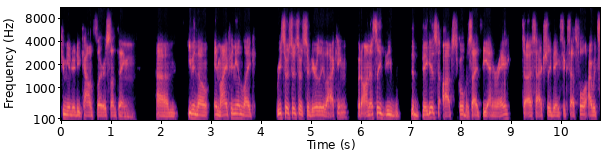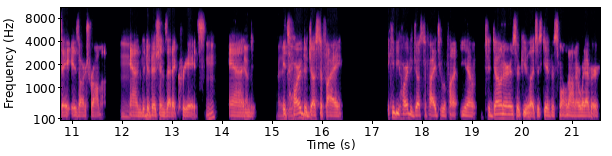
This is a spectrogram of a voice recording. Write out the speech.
community counselor or something. Mm-hmm. Um, even though, in my opinion, like resources are severely lacking, but honestly, the the biggest obstacle besides the NRA to us actually being successful, I would say, is our trauma mm-hmm. and the mm-hmm. divisions that it creates. Mm-hmm. And it's hard to justify. It can be hard to justify to a you know to donors or people that just give a small amount or whatever.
